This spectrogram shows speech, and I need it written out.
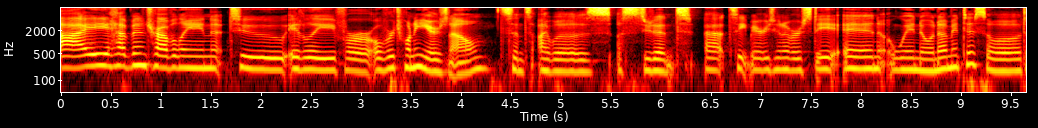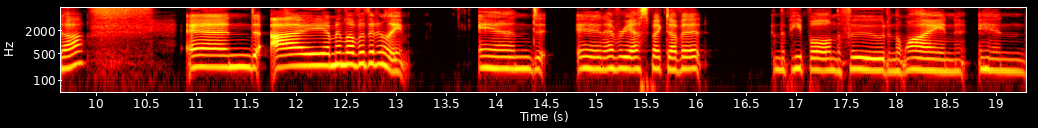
I have been traveling to Italy for over 20 years now, since I was a student at St. Mary's University in Winona, Minnesota. And I am in love with Italy. And in every aspect of it in the people and the food and the wine and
